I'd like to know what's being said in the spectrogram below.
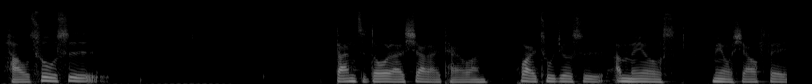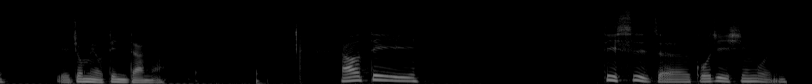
好处是单子都来下来台湾。坏处就是啊，没有没有消费，也就没有订单了。然后第第四则国际新闻：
